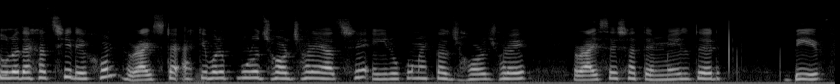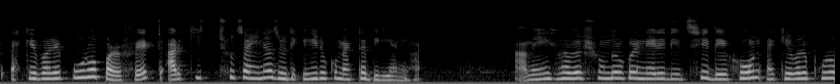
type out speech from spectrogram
তুলে দেখাচ্ছি, দেখুন, রাইসটা একেবারে পুরো ঝরঝরে আছে। এইরকম একটা ঝরঝরে রাইসের সাথে মেল্টেড বিফ একেবারে পুরো পারফেক্ট আর কিচ্ছু চাই না যদি এইরকম একটা বিরিয়ানি হয়। আমি এইভাবে সুন্দর করে নেড়ে দিচ্ছি। দেখুন, একেবারে পুরো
